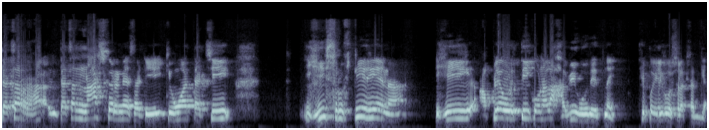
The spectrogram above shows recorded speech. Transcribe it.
त्याचा रा- त्याचा नाश करण्यासाठी किंवा त्याची ही सृष्टी जी आहे ना ही आपल्यावरती कोणाला हवी होऊ देत नाही ही पहिली गोष्ट लक्षात घ्या.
